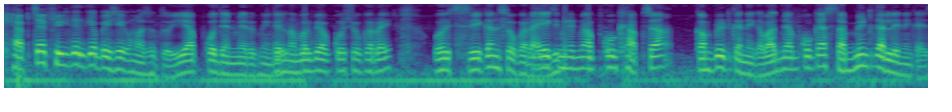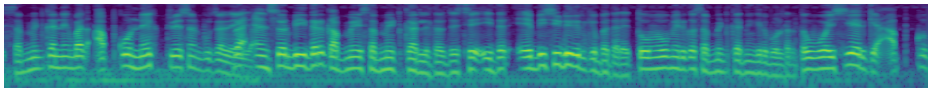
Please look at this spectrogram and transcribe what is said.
कैप्चा फिल करके पैसे कमा सकते हो। ये आपको ध्यान में रखने का नंबर भी आपको शो कर रहा है और सेकंड शो कर रहा है। एक मिनट में आपको कैप्चा कंप्लीट करने के बाद में आपको क्या सबमिट कर लेने का है। सबमिट करने के बाद आपको नेक्स्ट क्वेश्चन पूछा जाएगा। आंसर भी इधर कब मैं सबमिट कर लेता हूँ। जैसे इधर ए बी सी डी करके बता रहे तो वो मेरे को सबमिट करने के लिए बोल रहा तो वैसे करके आपको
